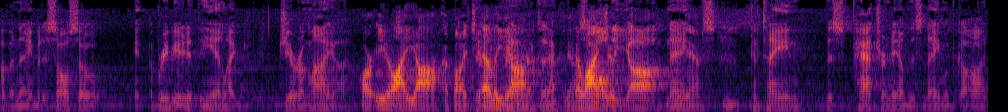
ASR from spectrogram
of a name, but it's also abbreviated at the end, like Jeremiah or Elijah, Abijah, Eliah, exactly. Elijah. So all the Yah names mm. contain this patronym, this name of God.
